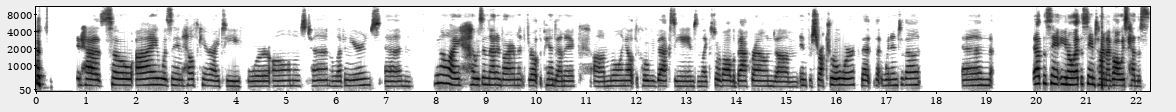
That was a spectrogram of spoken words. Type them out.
it has. So I was in healthcare IT for almost 10, 11 years. And, you know, I, I was in that environment throughout the pandemic, um, rolling out the COVID vaccines and like sort of all the background um, infrastructural work that, that went into that. And at the same you know at the same time i've always had this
